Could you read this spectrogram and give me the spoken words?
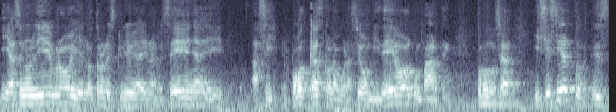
y hacen un libro y el otro le escribe ahí una reseña y así, el podcast, colaboración, video, comparten, todo, o sea, y sí es cierto, es,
